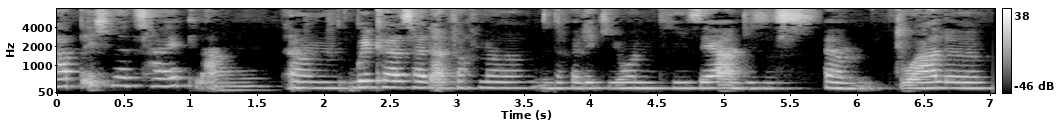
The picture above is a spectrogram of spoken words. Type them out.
habe ich eine Zeit lang. Ähm, Wicca ist halt einfach eine, eine Religion, die sehr an dieses ähm, duale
